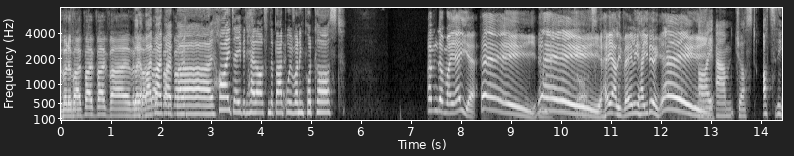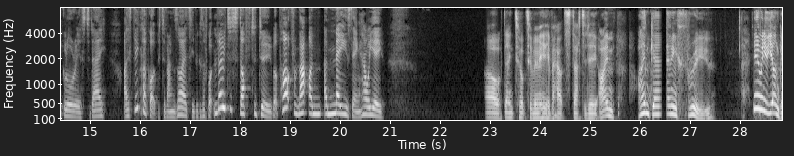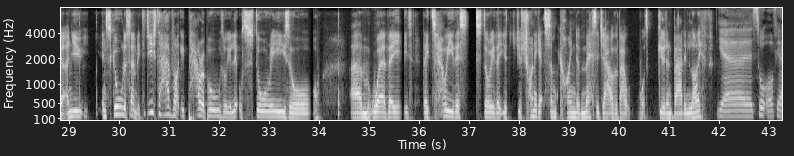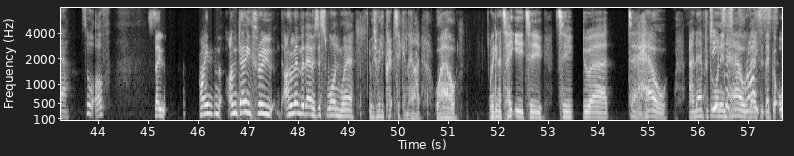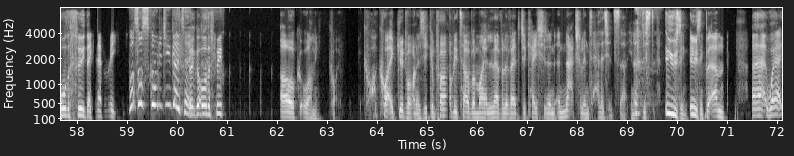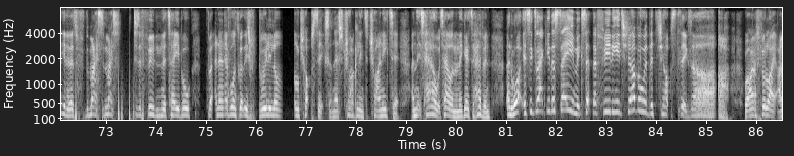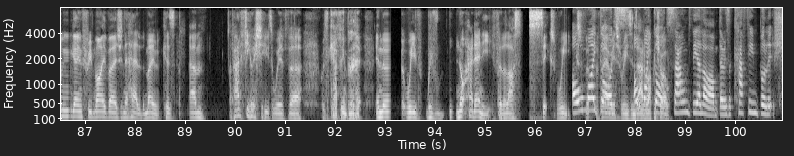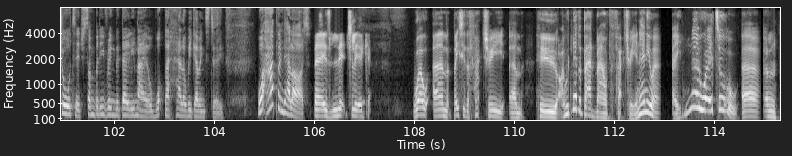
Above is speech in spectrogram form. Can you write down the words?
bye bye bye bye bye bye Bye bye. Hi, David Hellard from the Bad Boy Running Podcast. I haven't done my A yet. Hey, hey, hey, Allie Bailey, how you doing? Hey, I am just utterly glorious today. I think I've got a bit of anxiety because I've got loads of stuff to do, but apart from that, I'm amazing. How are you? Oh, don't talk to me about stuff to do. I'm, I'm going through. You know, when you're younger and you in school assembly, did you used to have like your parables or your little stories or um, where they they tell you this story that you're you're trying to get some kind of message out of about what's good and bad in life? Yeah, sort of. Yeah, sort of. So I'm I'm going through. I remember there was this one where it was really cryptic, and they're like, "Well, we're going to take you to to uh, to hell, and everyone Jesus in hell, they've got all the food they can ever eat. What sort of school did you go to? We've got all the food. Oh, well, I mean, quite." Quite, quite a good one, as you can probably tell by my level of education and, and natural intelligence. Uh, you know, just oozing, oozing. But um, uh, where you know there's the massive, masses of food on the table, but and everyone's got these really long, chopsticks, and they're struggling to try and eat it, and it's hell, it's hell, and then they go to heaven, and what? It's exactly the same, except they're feeding each other with the chopsticks. Ah, well, I feel like I'm going through my version of hell at the moment because um, I've had a few issues with uh, with the caffeine bullet in the we've we've not had any for the last six weeks. Oh for, my for god! Various reasons oh out my of our god! control. Sound the alarm! There is a caffeine bullet shortage. Somebody ring the Daily Mail. What the hell are we going to do? What happened, Hellard? There is literally a. Well, um, basically the factory, um, who I would never badmouth the factory in any way. No way at all. Um,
